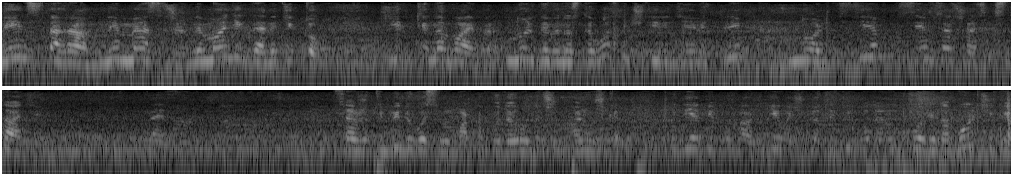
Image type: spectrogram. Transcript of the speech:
ні інстаграм, ні меседжер, нема ніде, ні тікток. Тільки на Viber 098 493 07 76. Кстати, це вже тобі до 8 марта подаруночок, Галюшки. Іди я тобі покажу. Дівчатка, такі подарункові наборчики.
